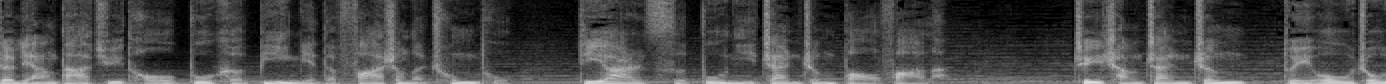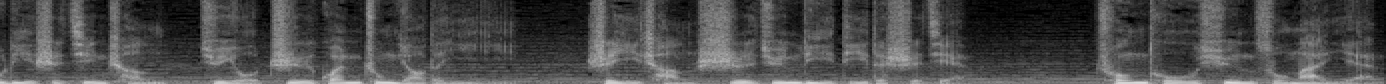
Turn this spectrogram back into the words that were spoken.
这两大巨头不可避免地发生了冲突，第二次布匿战争爆发了。这场战争对欧洲历史进程具有至关重要的意义。是一场势均力敌的事件，冲突迅速蔓延。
